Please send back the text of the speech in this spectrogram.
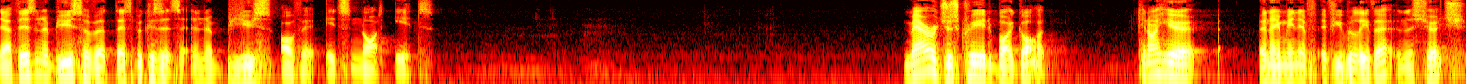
Now, if there's an abuse of it, that's because it's an abuse of it. It's not it. Marriage is created by God. Can I hear an amen if, if you believe that in this church?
